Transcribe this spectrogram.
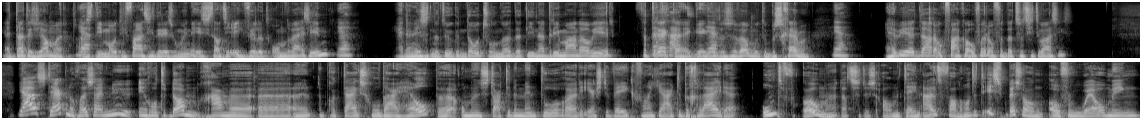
Ja, dat is jammer. Ja. Als die motivatie er is om in eerste instantie, ik wil het onderwijs in. ja. Ja, dan is het natuurlijk een doodzonde dat die na drie maanden alweer vertrekken. Ik denk ja. dat we ze wel moeten beschermen. ja. Heb je het daar ook vaak over, over dat soort situaties? Ja, sterker nog, wij zijn nu in Rotterdam. Gaan we eh, een, een praktijkschool daar helpen om hun startende mentoren de eerste weken van het jaar te begeleiden. Om te voorkomen dat ze dus al meteen uitvallen. Want het is best wel een overwhelming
